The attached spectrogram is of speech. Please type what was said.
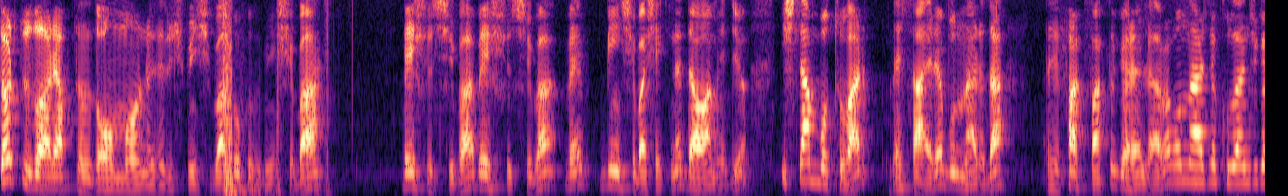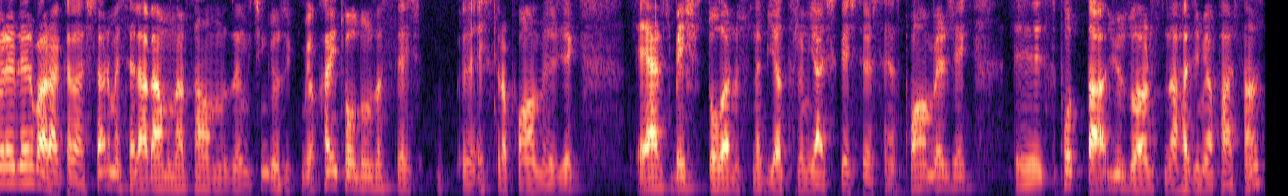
400 dolar yaptığınızda 10 mon rozet 3000 shiba 9000 shiba 500 Shiba, 500 Shiba ve 1000 Shiba şeklinde devam ediyor. İşlem botu var vesaire. Bunları da farklı farklı görevler var. Onun haricinde kullanıcı görevleri var arkadaşlar. Mesela ben bunları tamamladığım için gözükmüyor. Kayıt olduğunuzda size e, ekstra puan verecek. Eğer ki 5 doların üstünde bir yatırım gerçekleştirirseniz puan verecek. E, Spot'ta 100 doların üstünde hacim yaparsanız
